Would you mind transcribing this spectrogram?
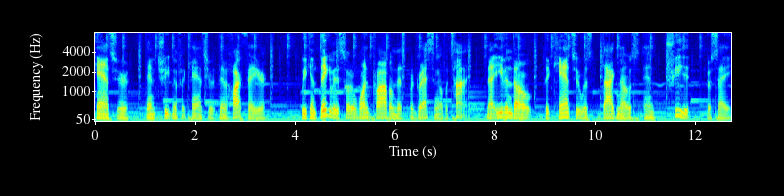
cancer, then treatment for cancer, then heart failure, we can think of it as sort of one problem that's progressing over time. Now, even though the cancer was diagnosed and treated per se,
